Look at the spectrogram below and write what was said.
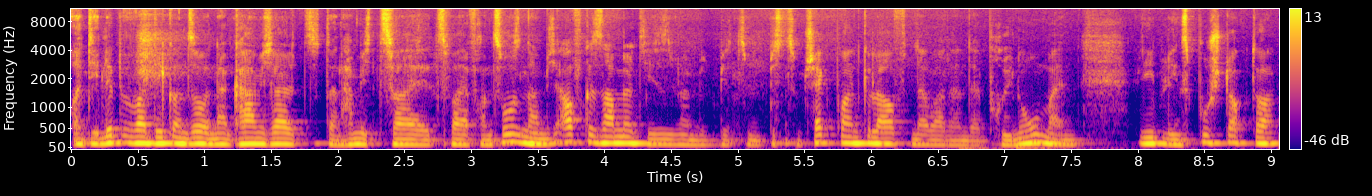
Und die Lippe war dick und so. Und dann kam ich halt, dann haben mich zwei, zwei Franzosen haben mich aufgesammelt, die sind dann mit, zum, bis zum Checkpoint gelaufen. Da war dann der Bruno, mein Lieblingsbuschdoktor.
